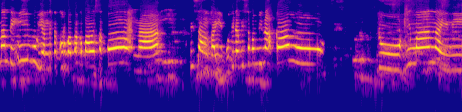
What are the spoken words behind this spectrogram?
nanti ibu yang ditegur bapak kepala sekolah, nak. Disangka ibu tidak bisa membina kamu. Duh, gimana ini?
